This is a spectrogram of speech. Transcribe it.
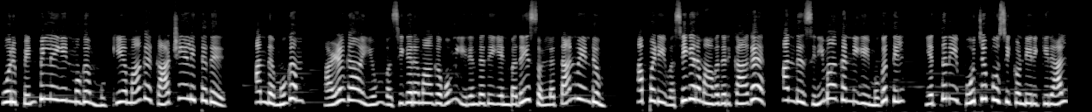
ஒரு பெண் பிள்ளையின் முகம் முக்கியமாக காட்சியளித்தது. அந்த முகம் அழகாயும் வசீகரமாகவும் இருந்தது என்பதை சொல்லத்தான் வேண்டும். அப்படி வசீகரமாவதற்காக அந்த சினிமா கன்னிகை முகத்தில் எத்தனை பூச்சு பூசிக் கொண்டிருக்கிறாள்?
